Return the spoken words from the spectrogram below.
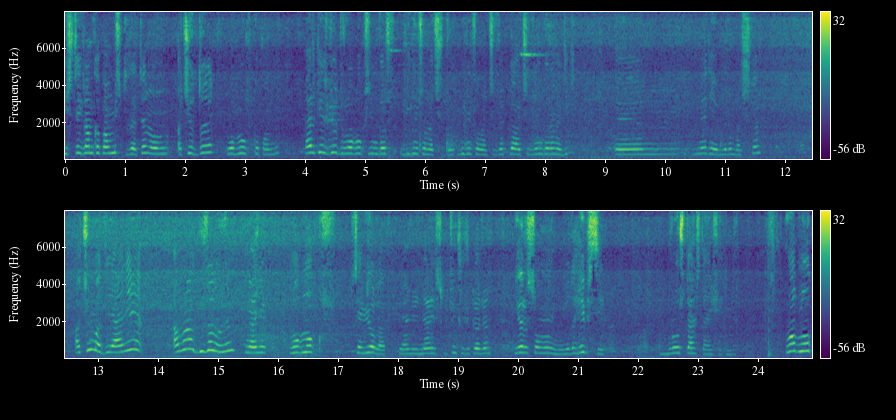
Instagram kapanmıştı zaten. Onun açıldı. Roblox kapandı. Herkes diyordu Roblox 24 bir gün sonra açılacak. Bir gün sonra açılacak. Daha açıldığını göremedik. Ee, ne diyebilirim başka? Açılmadı yani. Ama güzel oyun. Yani Roblox seviyorlar. Yani neredeyse bütün çocukların yarısı onu oynuyor. Ya da hepsi. Brawl Stars da şekilde. Roblox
